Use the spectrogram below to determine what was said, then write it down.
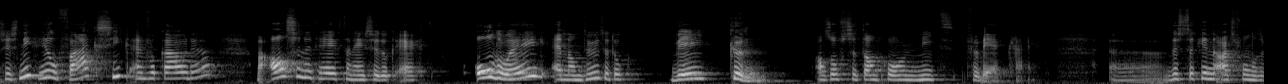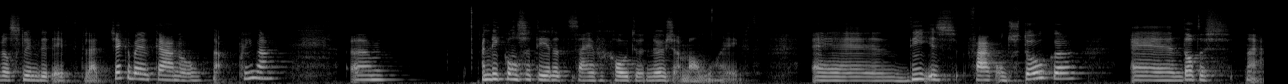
ze is niet heel vaak ziek en verkouden. Maar als ze het heeft, dan heeft ze het ook echt all the way. En dan duurt het ook weken. Alsof ze het dan gewoon niet verwerkt krijgt. Uh, dus de kinderarts vond het wel slim dit even te laten checken bij de KNO. Nou, prima. Um, en die constateerde dat zij een vergrote neusamandel heeft. En die is vaak ontstoken. En dat is nou ja,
